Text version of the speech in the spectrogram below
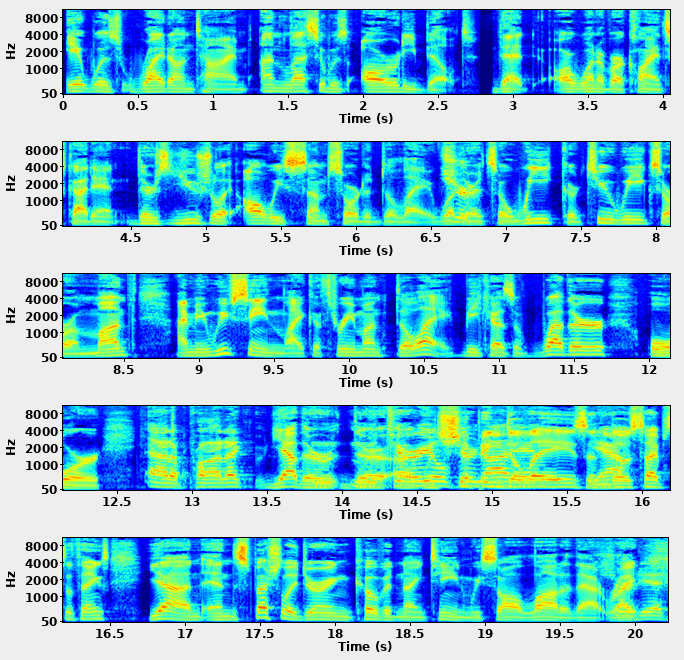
it was right on time unless it was already built that our one of our clients got in there's usually always some sort of delay whether Sure. it's a week or two weeks or a month i mean we've seen like a three month delay because of weather or out of product yeah there there uh, are materials shipping not in. delays and Yeah. those types of things yeah and, and especially during covid-19 we saw a lot of that Sure right did.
